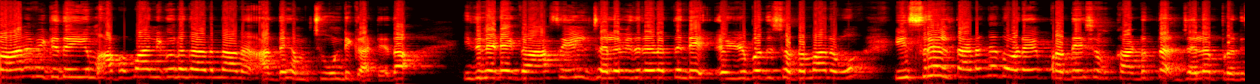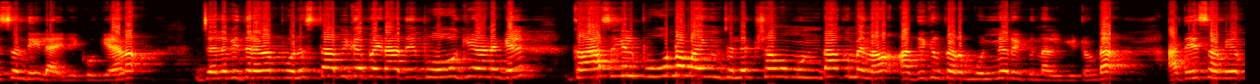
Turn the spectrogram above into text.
മാനവികതയെയും അപമാനിക്കുന്നതാണെന്നാണ് അദ്ദേഹം ചൂണ്ടിക്കാട്ടിയത്. ഇതിനിടെ ഗാസയിൽ ജലവിതരണത്തിന്റെ എഴുപത് ശതമാനവും ഇസ്രയേൽ തടഞ്ഞതോടെ പ്രദേശം കടുത്ത ജലപ്രതിസന്ധിയിലായിരിക്കുകയാണ്. ജലവിതരണം പുനഃസ്ഥാപിക്കപ്പെടാതെ പോവുകയാണെങ്കിൽ ഗാസയിൽ പൂർണമായും ജലക്ഷാമം ഉണ്ടാകുമെന്ന് അധികൃതർ മുന്നറിയിപ്പ് നൽകിയിട്ടുണ്ട്. അതേസമയം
